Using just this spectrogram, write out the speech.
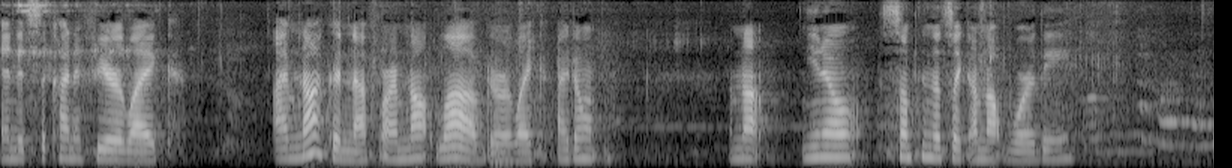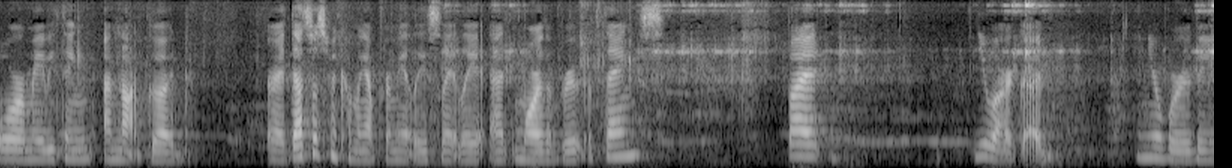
And it's the kind of fear like, I'm not good enough, or I'm not loved, or like, I don't, I'm not, you know, something that's like, I'm not worthy, or maybe think I'm not good. Right? That's what's been coming up for me, at least lately, at more the root of things. But you are good, and you're worthy.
